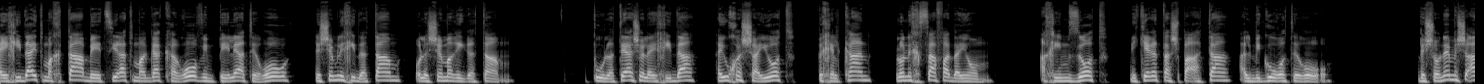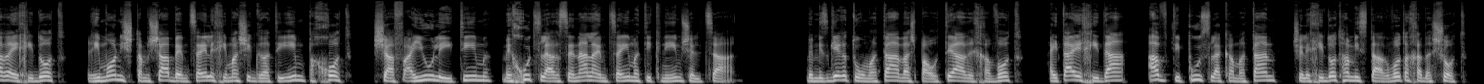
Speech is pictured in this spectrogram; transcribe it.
היחידה התמחתה ביצירת מגע קרוב עם פעילי הטרור לשם לכידתם או לשם הריגתם. פעולותיה של היחידה היו חשאיות, וחלקן לא נחשף עד היום, אך עם זאת, ניכרת השפעתה על מיגור הטרור. בשונה משאר היחידות, רימון השתמשה באמצעי לחימה שגרתיים פחות, שאף היו לעיתים מחוץ לארסנל האמצעים התקניים של צה"ל. במסגרת תרומתה והשפעותיה הרחבות, הייתה היחידה אב טיפוס להקמתן של יחידות המסתערבות החדשות,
